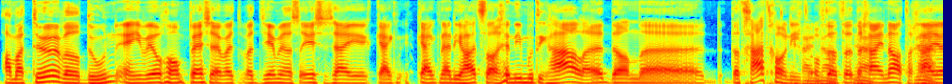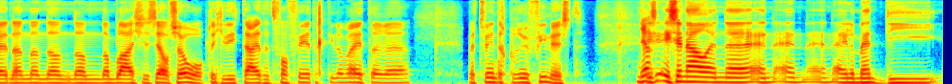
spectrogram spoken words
amateur wil doen en je wil gewoon per se, wat, wat Jimmy als eerste zei, eh, kijk, kijk naar die hartslag en die moet ik halen, dan uh, dat gaat gewoon niet. ga je of nat, dat, dan ja. ga je nat. Dan, ga je, dan, dan, dan, dan, dan blaas je jezelf zo op dat je die tijd het van 40 kilometer uh, met 20 per uur finist. Ja. Is, is er nou een, uh, een, een, een element die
